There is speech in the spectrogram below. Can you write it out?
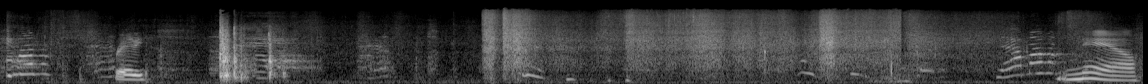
Mama. Ready. Now.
